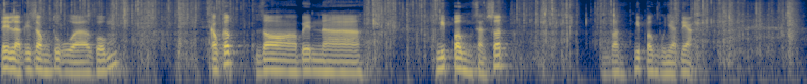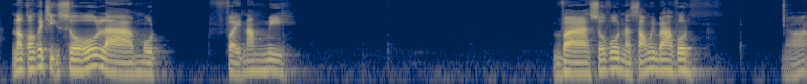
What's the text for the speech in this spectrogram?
Đây là cái dòng tụ uh, gốm cao cấp do bên uh, Nippon sản xuất. Vâng, Nippon của Nhật đấy ạ. Nó có cái trị số là 1,5 mi. Và số vôn là 63V Đó.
